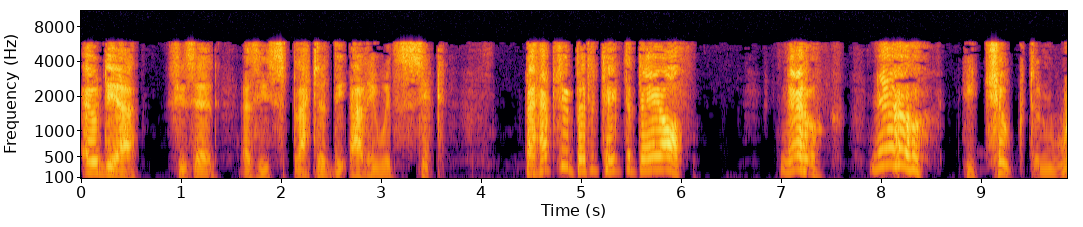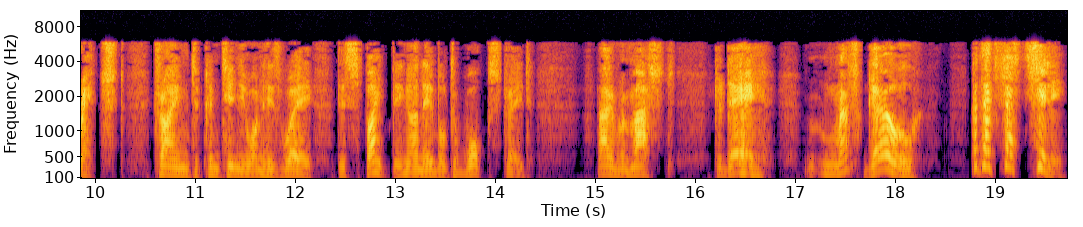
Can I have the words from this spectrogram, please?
"Oh dear," she said, as he splattered the alley with sick. "Perhaps you'd better take the day off. No, no! He choked and retched, trying to continue on his way, despite being unable to walk straight. I must, today, must go. But that's just silly,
